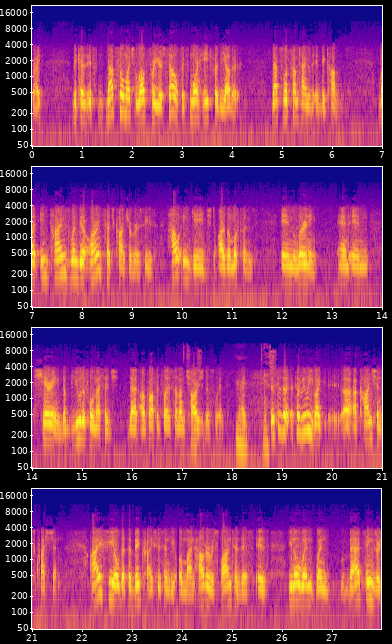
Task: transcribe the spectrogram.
right? Because it's not so much love for yourself; it's more hate for the other. That's what sometimes it becomes. But in times when there aren't such controversies, how engaged are the Muslims in learning and in sharing the beautiful message that our Prophet ﷺ charged us with? Mm-hmm. Right? Yes. This is a it's a really like a, a conscience question. I feel that the big crisis in the ummah and how to respond to this is, you know, when when bad things are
